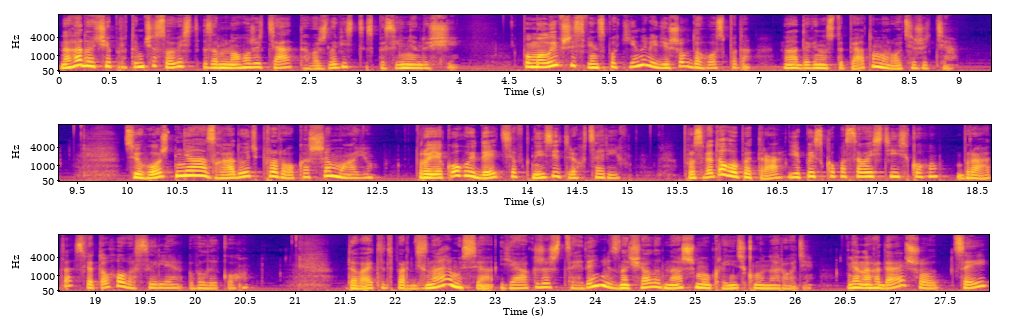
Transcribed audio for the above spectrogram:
нагадуючи про тимчасовість земного життя та важливість спасіння душі. Помолившись, він спокійно відійшов до Господа на 95-му році життя. Цього ж дня згадують пророка Шемаю, про якого йдеться в книзі трьох царів, про святого Петра, єпископа Савестійського, брата святого Василія Великого. Давайте тепер дізнаємося, як же ж цей день відзначали в нашому українському народі. Я нагадаю, що цей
